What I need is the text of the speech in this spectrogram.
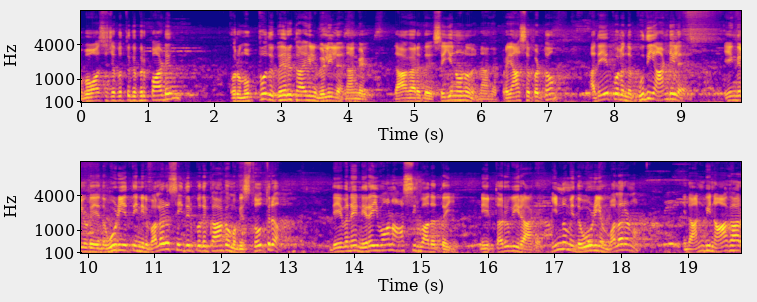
உபவாச ஜெபத்துக்கு பிற்பாடு ஒரு முப்பது பேருக்காயில் வெளியில் நாங்கள் இந்த ஆகாரத்தை செய்யணும்னு நாங்கள் பிரயாசப்பட்டோம். அதே போல் இந்த புதிய ஆண்டில் எங்களுடைய இந்த ஊழியத்தை நீர் வளர செய்திருப்பதற்காக உமக்கு ஸ்தோத்திரம். தேவனே நிறைவான ஆசீர்வாதத்தை நீர் தருவீராக. இன்னும் இந்த ஊழியம் வளரணும். இந்த அன்பின் ஆகார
